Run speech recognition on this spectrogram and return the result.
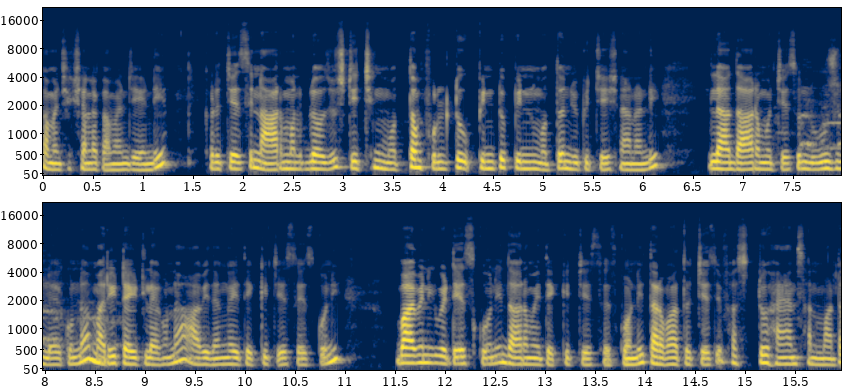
కమెంట్ సెక్షన్లో కమెంట్ చేయండి. ఇక్కడ వచ్చేసి నార్మల్ బ్లౌజ్ స్టిచ్చింగ్ మొత్తం full to pin to pin మొత్తం చూపించేసినానండి. ఇలా దారం వచ్చేసి లూజ్ లేకుండా మరీ టైట్ లేకుండా ఆ విధంగా అయితే ఎక్కిచ్చేసేసుకొని బావినికి పెట్టేసుకొని దారం అయితే ఎక్కిచ్చేసేసుకోండి. తర్వాత వచ్చేసి ఫస్ట్ హ్యాండ్స్ అనమాట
